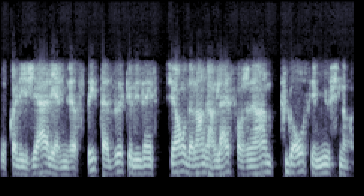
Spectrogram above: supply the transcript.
au collégial et à l'université, c'est-à-dire que les institutions de langue anglaise sont généralement plus grosses et mieux financées.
